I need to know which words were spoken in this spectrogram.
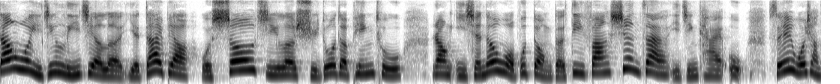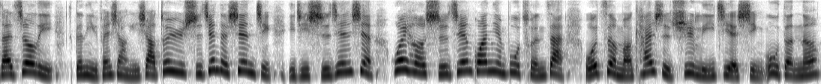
当我已经理解了，也代表我收集了许多的拼图。让以前的我不懂的地方，现在已经开悟。所以我想在这里跟你分享一下，对于时间的陷阱以及时间线，为何时间观念不存在，我怎么开始去理解醒悟的呢？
